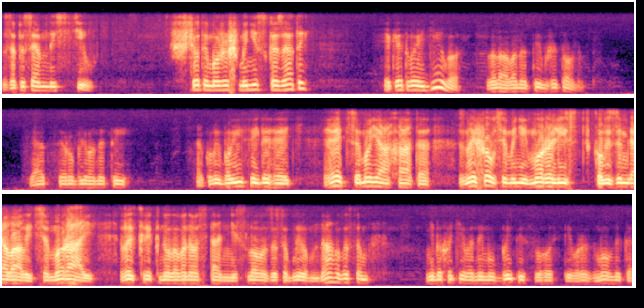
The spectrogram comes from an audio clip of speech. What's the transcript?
за писемний стіл. Що ти можеш мені сказати? Яке твоє діло? вела вона тим же тоном. Я це роблю, а не ти. А коли боїся, йде геть. Геть, це моя хата. Знайшовся мені мораліст, коли земля валиться, мораль. викрикнула вона останнє слово з особливим наголосом, ніби хотіла ним убити свого співрозмовника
